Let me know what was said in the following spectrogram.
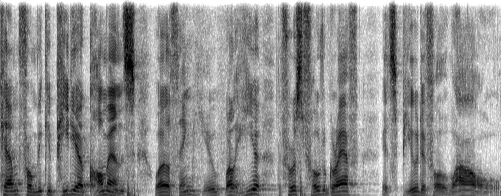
come from Wikimedia Commons. Well, thank you. Well, here, the first photograph, it's beautiful, wow.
